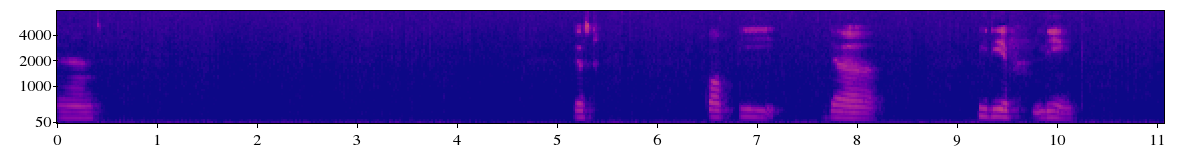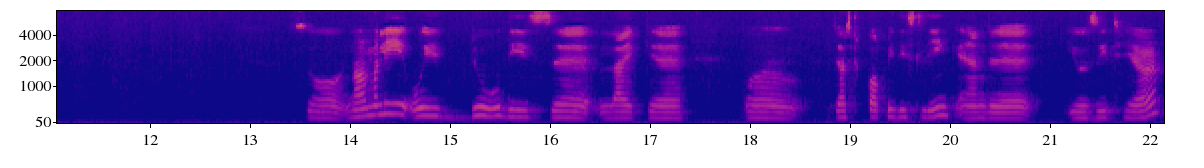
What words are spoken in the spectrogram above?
and just copy the PDF link. So normally we do this uh, like uh, uh, just copy this link and uh, use it here.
